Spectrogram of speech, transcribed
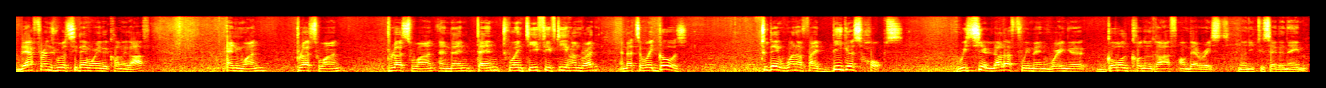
Their friends will see them wearing the chronograph. And one, plus one, plus one, and then 10, 20, 50, 100, and that's the way it goes. Today, one of my biggest hopes, we see a lot of women wearing a gold chronograph on their wrist. No need to say the name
